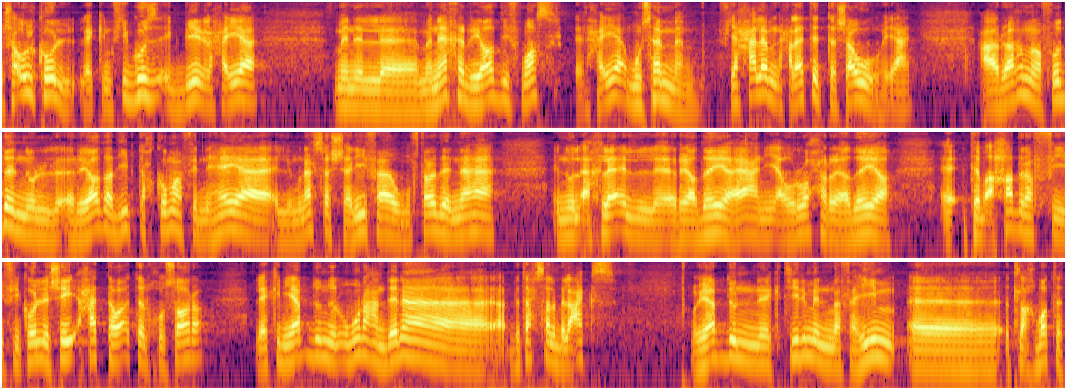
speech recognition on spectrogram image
مش هقول كل لكن في جزء كبير الحقيقة من المناخ الرياضي في مصر الحقيقة مسمم. في حالة من حالات التشوه يعني. على الرغم المفروض إنه الرياضة دي بتحكمها في النهاية المنافسة الشريفة ومفترض إنها إنه الأخلاق الرياضية يعني أو الروح الرياضية تبقى حاضرة في في كل شيء حتى وقت الخسارة. لكن يبدو إن الأمور عندنا بتحصل بالعكس. ويبدو إن كتير من المفاهيم اتلخبطت.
